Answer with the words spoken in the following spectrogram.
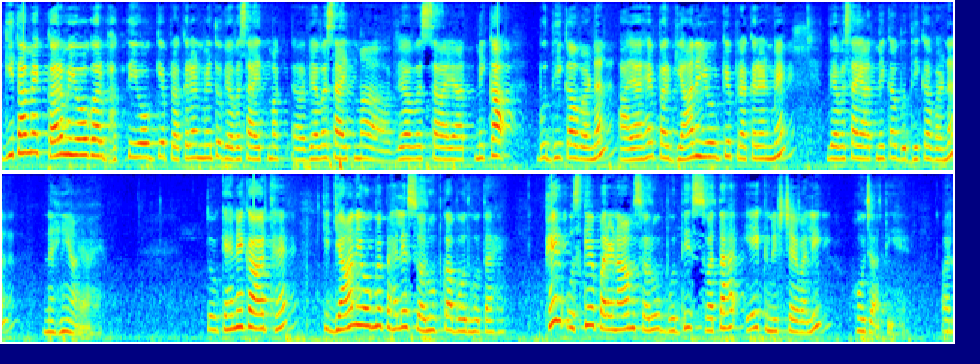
गीता में कर्म योग और भक्ति योग के प्रकरण में तो व्यवसायत्मक व्यवसायत्मा, व्यवसायत्मिका बुद्धि का वर्णन आया है, पर ज्ञान योग के प्रकरण में व्यवसायत्मिका बुद्धि का वर्णन नहीं आया है। तो कहने का अर्थ है कि ज्ञान योग में पहले स्वरूप का बोध होता है, फिर उसके परिणाम स्वरूप बुद्धि स्वतः एक निश्चय वाली हो जाती है। और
